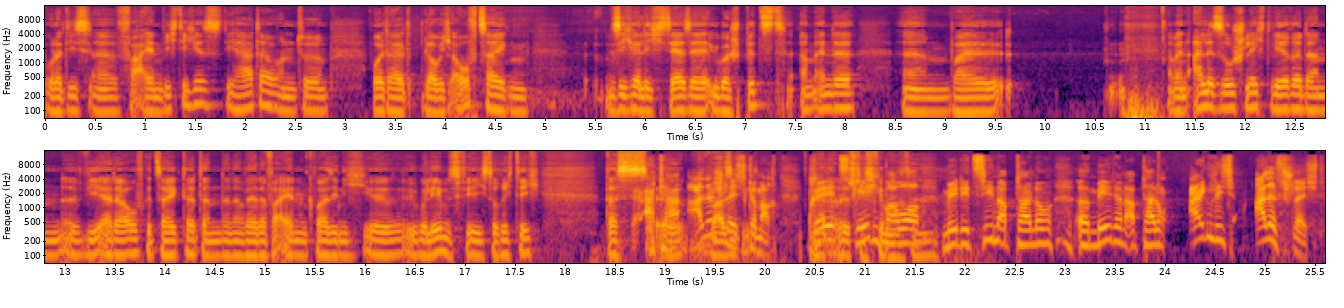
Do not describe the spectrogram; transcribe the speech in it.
oder dies äh, Verein wichtig ist, die Hertha, und äh, wollte halt, glaube ich, aufzeigen, sicherlich sehr, sehr überspitzt am Ende, ähm, weil wenn alles so schlecht wäre, dann, äh, wie er da aufgezeigt hat, dann, dann wäre der Verein quasi nicht äh, überlebensfähig so richtig. Das, er hat ja äh, alles schlecht sich, gemacht. Brez, Gegenbauer, gemacht, ja. Medizinabteilung, äh, Medienabteilung, eigentlich alles schlecht.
